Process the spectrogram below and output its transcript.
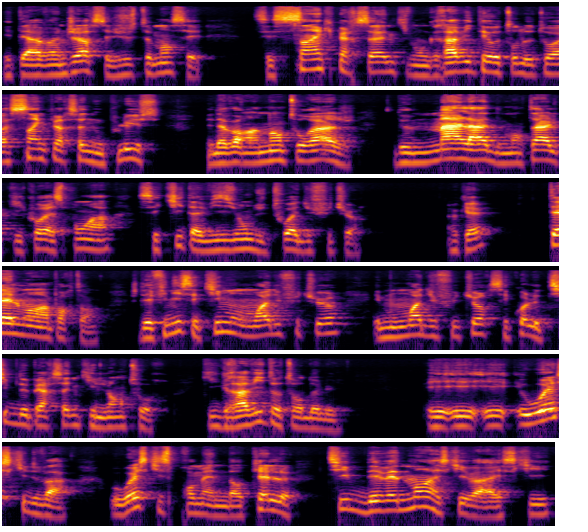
Et tes Avengers, c'est justement ces, ces cinq personnes qui vont graviter autour de toi, cinq personnes ou plus, mais d'avoir un entourage de malade mental qui correspond à c'est qui ta vision du toi du futur. Ok? Tellement important. Je définis c'est qui mon moi du futur et mon moi du futur, c'est quoi le type de personne qui l'entoure, qui gravite autour de lui. Et, où est-ce qu'il va? Où est-ce qu'il se promène? Dans quel type d'événement est-ce qu'il va? Est-ce qu'il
